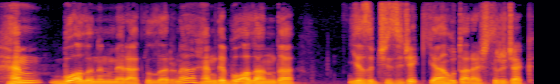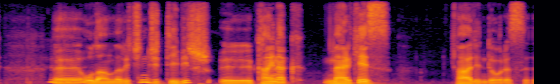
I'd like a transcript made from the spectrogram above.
hem bu alanın meraklılarına hem de bu alanda yazıp çizecek yahut araştıracak e, olanlar için ciddi bir e, kaynak merkez halinde orası.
